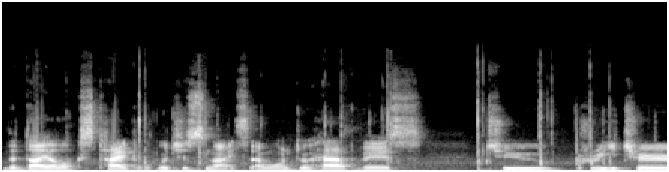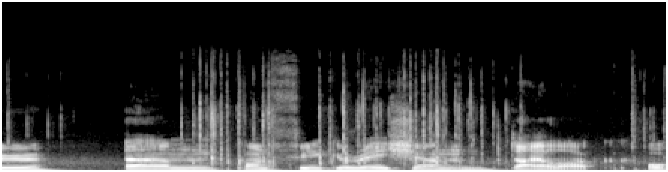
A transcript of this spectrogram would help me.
the dialog's title, which is nice. I want to have this to greeter um, configuration dialog, or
